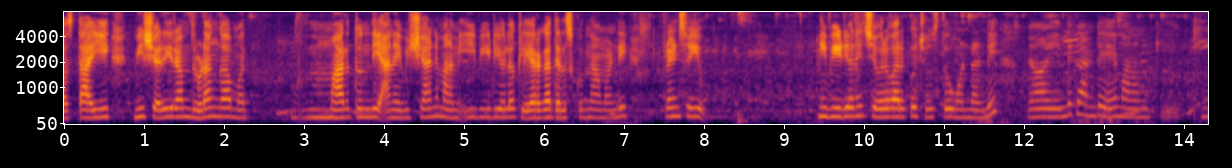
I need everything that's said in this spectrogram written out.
వస్తాయి? మీ శరీరం దృఢంగా మారుతుంది అనే విషయాన్ని మనం ఈ వీడియోలో క్లియర్గా తెలుసుకుందామండి. ఫ్రెండ్స్ ఈ ఈ వీడియోని చివరి వరకు చూస్తూ ఉండండి. ఎందుకంటే మనకి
